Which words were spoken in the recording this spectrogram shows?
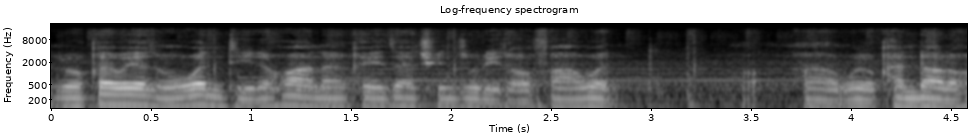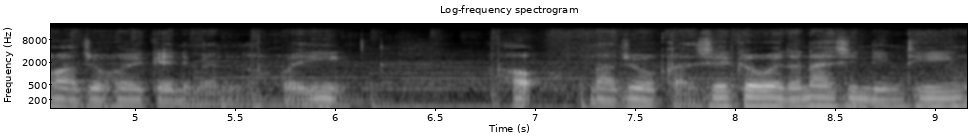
如果各位有什么问题的话呢，可以在群组里头发问。好，那我有看到的话就会给你们回应。好，那就感谢各位的耐心聆听。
